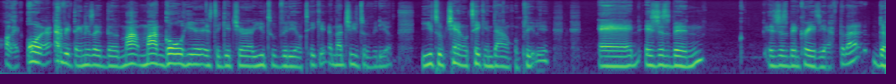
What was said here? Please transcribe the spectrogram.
all, like all everything. He's like, the my my goal here is to get your YouTube video taken, uh, not your YouTube video, YouTube channel taken down completely. And it's just been it's just been crazy after that. The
